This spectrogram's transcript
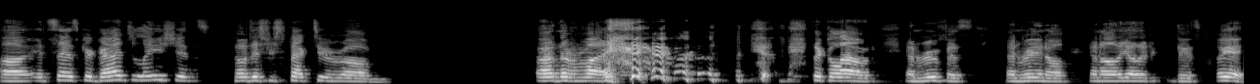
Uh, it says, congratulations. No disrespect to, um, uh, never mind. the Cloud and Rufus and Reno and all the other dudes. Okay,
